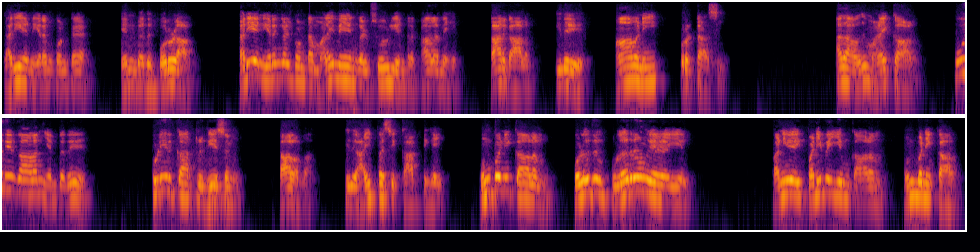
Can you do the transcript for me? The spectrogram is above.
கரிய நிறம் கொண்ட என்பது பொருளாகும். கரிய நிறங்கள் கொண்ட மலைமேகங்கள் சூழ்கின்ற காலமே கார்காலம். இது ஆவணி புரட்டாசி. அதாவது மழைக்காலம். கூதிர்காலம் என்பது குளிர்காற்று வீசும் காலமாகும். இது ஐப்பசி கார்த்திகை. முன்பனி காலம் பொழுது புலரும் வேளையில் பனிவை பனி பெய்யும் காலம் முன்பனி காலம்.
